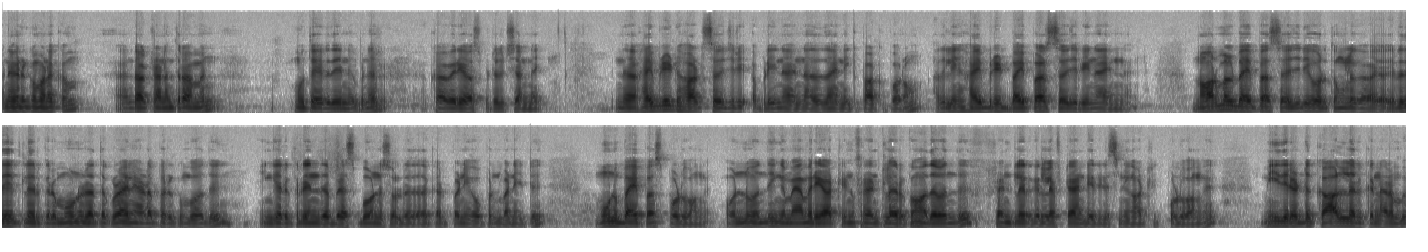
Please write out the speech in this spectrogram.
அனைவருக்கும் வணக்கம். டாக்டர் அனந்தராமன் மூத்த இருதய நிபுணர் காவேரி ஹாஸ்பிட்டல் சென்னை. இந்த ஹைப்ரிட் ஹார்ட் சர்ஜரி அப்படின்னா என்ன? அதுதான் இன்றைக்கி பார்க்க போகிறோம் அதுலேயும் ஹைப்ரிட் பைபாஸ் சர்ஜரினா என்ன? நார்மல் பைபாஸ் சர்ஜரி ஒருத்தவங்களுக்கு இருதயத்தில் இருக்கிற மூணு ரத்த குழாயிலும் அடப்பு இருக்கும்போது இங்கே இருக்கிற இந்த பிரெஸ்ட் போன்னு சொல்கிறது அதை கட் பண்ணி ஓப்பன் பண்ணிவிட்டு மூணு பைபாஸ் போடுவாங்க. ஒன்று வந்து இங்கே மேமரி ஆர்ட்ரின்னு ஃப்ரண்ட்டில் இருக்கும். அதை வந்து ஃப்ரண்ட்டில் இருக்கிற லெஃப்ட் ஹேண்ட் ரிசனிங் ஆர்ட்ரிக்கு போடுவாங்க. மீதி ரெண்டு காலில் இருக்க நரம்பு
